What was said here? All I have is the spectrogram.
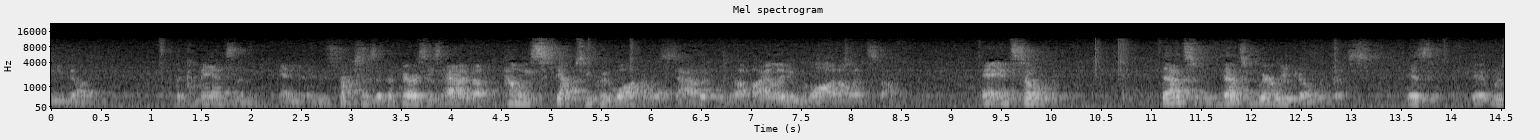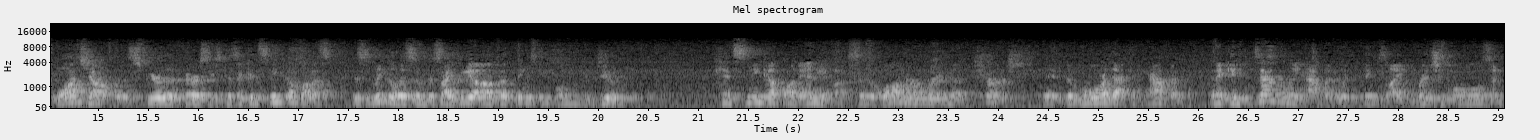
the, uh, the commands and, and, and, instructions that the Pharisees had about how many steps you could walk on the Sabbath without violating the law and all that stuff. And, so that's that's where we go with this. Is it, we watch out for the spirit of the Pharisees because it can sneak up on us. This legalism, this idea of the things people need to do, can sneak up on any of us. And the longer we're in the church, the more that can happen. And it can definitely happen with things like rituals and,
